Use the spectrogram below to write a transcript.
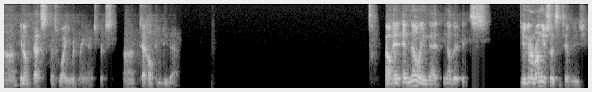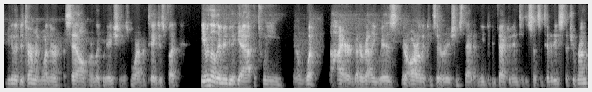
um, you know that's that's why you would bring in experts uh, to help you do that. Oh, and, and knowing that you know that it's you're going to run your sensitivities. You're going to determine whether a sale or liquidation is more advantageous. But even though there may be a gap between you know what a higher and better value is, there are other considerations that need to be factored into the sensitivities that you run,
